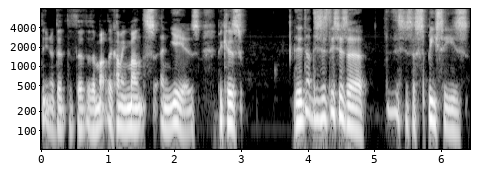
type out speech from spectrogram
you know the the, the, the coming months and years because this is this is a this is a species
